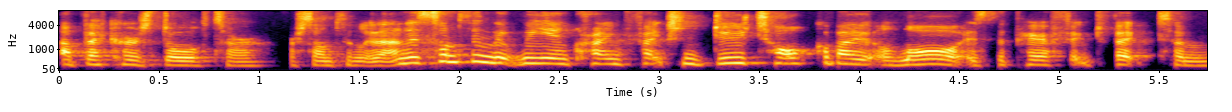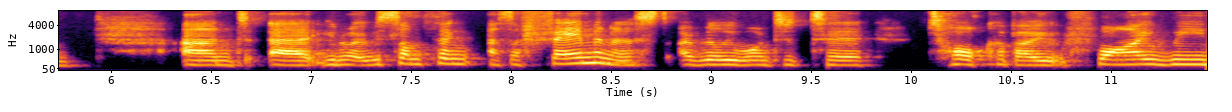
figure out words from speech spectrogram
a vicar's daughter or something like that. And it's something that we in crime fiction do talk about a lot is the perfect victim. And, uh, you know, it was something as a feminist, I really wanted to talk about why we,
